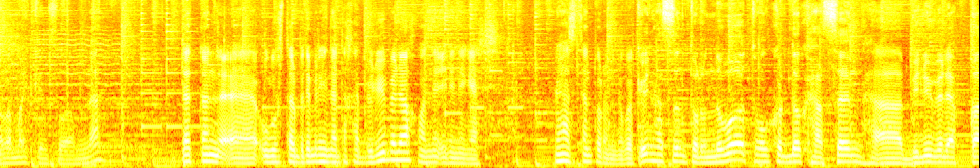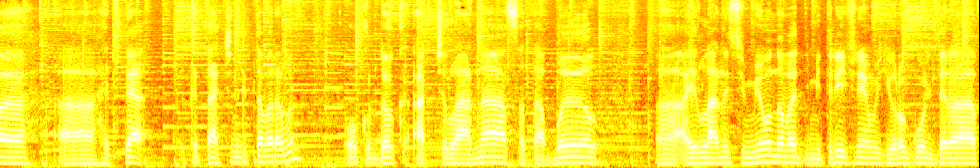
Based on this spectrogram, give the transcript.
Аламай күн суамна. Дәттон улустар бүлі. Күн хастан тұрынды гөт. Күн хасын турунду бу, тол курдук хасын бүлүү бөлөккө хетте кыттачын кытта барабын. Ол Арчылана, Сатабыл, Айланы Семенова, Дмитрий Ефремов, Юра Гольдеров,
